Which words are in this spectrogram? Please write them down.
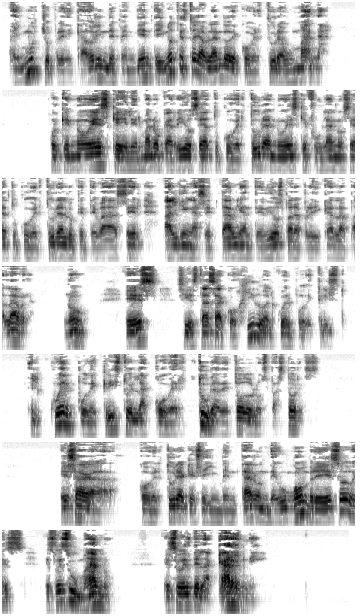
Hay mucho predicador independiente y no te estoy hablando de cobertura humana, porque no es que el hermano Carrillo sea tu cobertura, no es que fulano sea tu cobertura lo que te va a hacer alguien aceptable ante Dios para predicar la palabra. No, es si estás acogido al cuerpo de Cristo. El cuerpo de Cristo es la cobertura de todos los pastores. Esa cobertura que se inventaron de un hombre, eso es, eso es humano. Eso es de la carne.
